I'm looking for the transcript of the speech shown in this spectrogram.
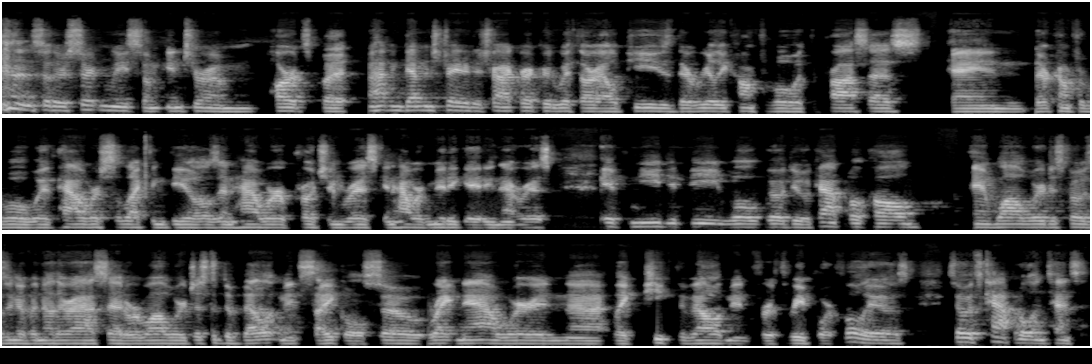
so there's certainly some interim parts, but having demonstrated a track record with our LPs, they're really comfortable with the process and they're comfortable with how we're selecting deals and how we're approaching risk and how we're mitigating that risk. If need be, we'll go do a capital call and while we're disposing of another asset or while we're just a development cycle. So right now we're in uh, like peak development for three portfolios. So it's capital intensive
